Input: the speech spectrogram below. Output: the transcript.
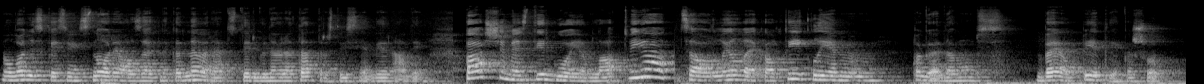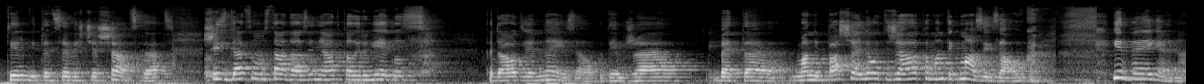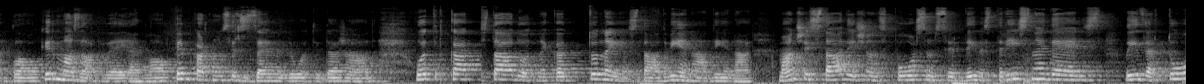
Nu, loģiski, ka es viņus norealizēt nekad nevarētu, tirgu nevarētu atrast visiem vienādiem. Paši mēs tirgojam Latvijā caur lielveikalu tīkliem. Pagaidām mums vēl pietiek ar šo tirgu, tad sevišķi ir šāds gads. Šis gads mums tādā ziņā atkal ir viegls, ka daudziem neizauga, diemžēl. Bet uh, man ir pašai ļoti žēl, ka man tik maz izauga. Ir vējaināki lauki, ir mazāk vējaini lauki. Pirmkārt, mums ir zeme ļoti dažāda. Otrkārt, stādot nekad tu neiestādi vienā dienā. Man šis stādīšanas posms ir divas, trīs nedēļas. Līdz ar to,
